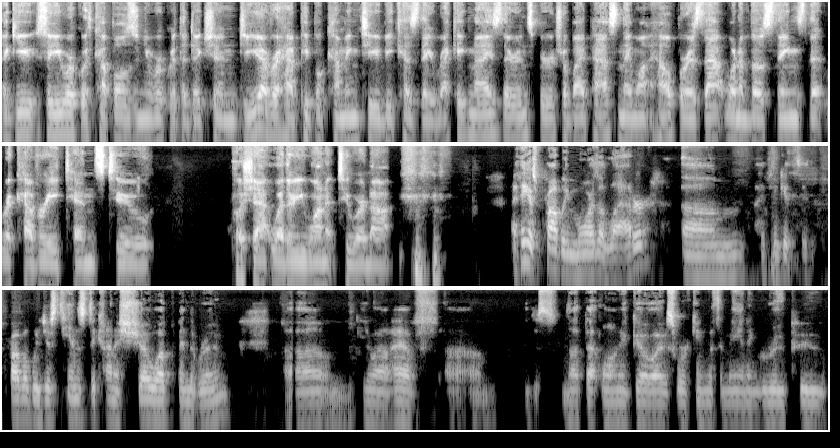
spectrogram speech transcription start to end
like you so you work with couples and you work with addiction. Do you ever have people coming to you because they recognize they're in spiritual bypass and they want help? Or is that one of those things that recovery tends to push at whether you want it to or not? I think it's probably more the latter. Um, i think it, it, probably just tends to kind of show up in the room. Um, you know i'll have um, just not that long ago i was working with a man in group who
